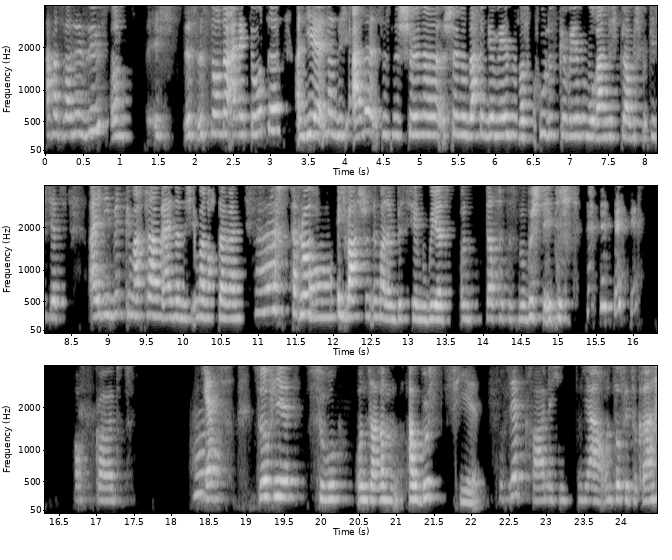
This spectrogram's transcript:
Aber es war sehr süß und ich, es ist so eine Anekdote, an die erinnern sich alle. Es ist eine schöne, schöne Sache gewesen, was Cooles gewesen, woran sich, glaube ich, wirklich jetzt all die mitgemacht haben, erinnern sich immer noch daran. Plus, ich war schon immer ein bisschen weird und das hat es nur bestätigt. Oh Gott. Yes. So viel zu unserem Augustziel. So viel Sepp- Kranichen. Ja, und so viel zu gerade.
